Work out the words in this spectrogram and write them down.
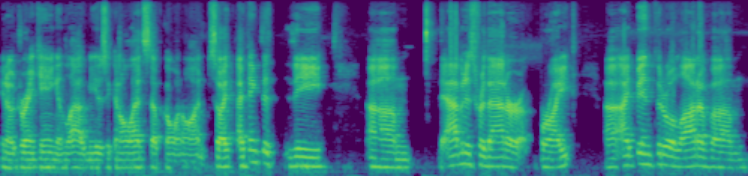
you know, drinking and loud music and all that stuff going on. So I, I think that the, um, the avenues for that are bright. Uh, I've been through a lot of um,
